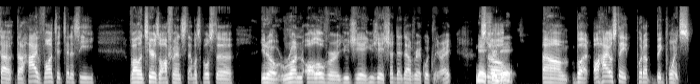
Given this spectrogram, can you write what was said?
the the high vaunted Tennessee Volunteers offense that was supposed to, you know, run all over UGA. UGA shut that down very quickly, right? Yeah, so, sure did. Um, but Ohio State put up big points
